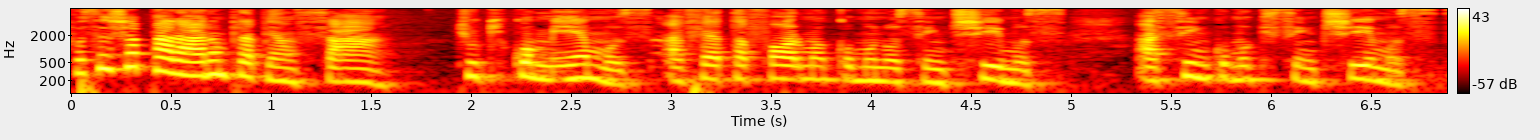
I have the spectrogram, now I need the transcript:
Vocês já pararam para pensar que o que comemos afeta a forma como nos sentimos, assim como o que sentimos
